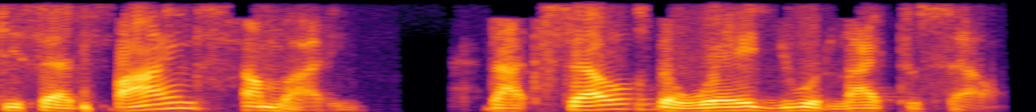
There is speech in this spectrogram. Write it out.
He said, find somebody that sells the way you would like to sell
